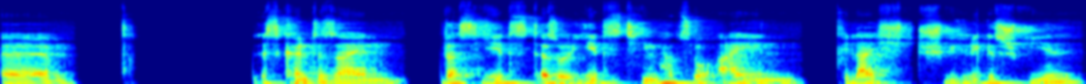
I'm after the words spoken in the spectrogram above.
Ähm, es könnte sein, dass jedes, also jedes Team hat so ein vielleicht schwieriges Spiel.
